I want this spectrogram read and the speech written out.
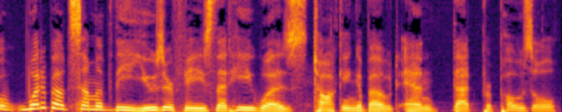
What about some of the user fees that he was talking about and that proposal?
